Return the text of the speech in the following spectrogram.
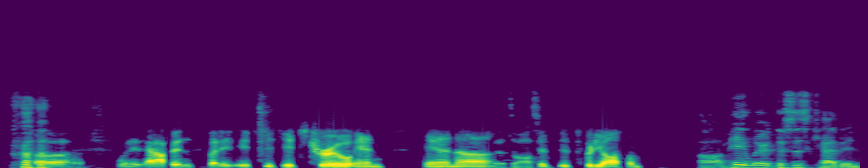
uh, when it happens, but it, it's it, it's true and and uh, that's awesome. It, it's pretty awesome. Um, hey Laird, this is Kevin.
